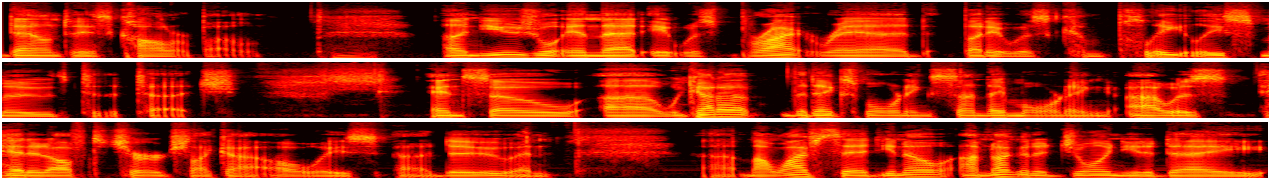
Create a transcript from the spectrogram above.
down to his collarbone. Unusual in that it was bright red, but it was completely smooth to the touch. And so uh, we got up the next morning, Sunday morning. I was headed off to church like I always uh, do. And uh, my wife said, You know, I'm not going to join you today.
